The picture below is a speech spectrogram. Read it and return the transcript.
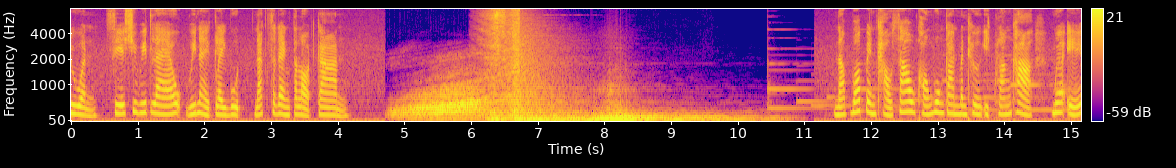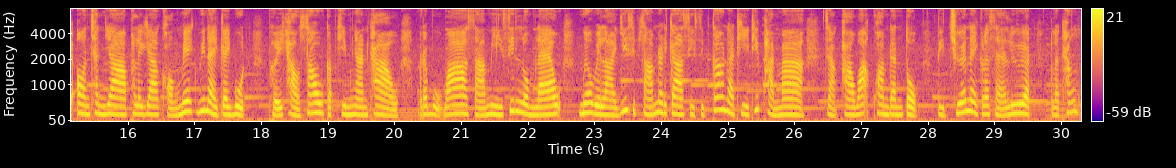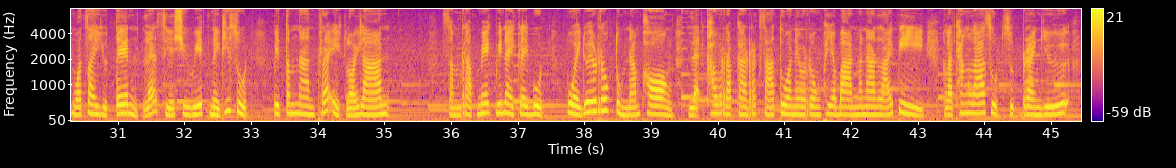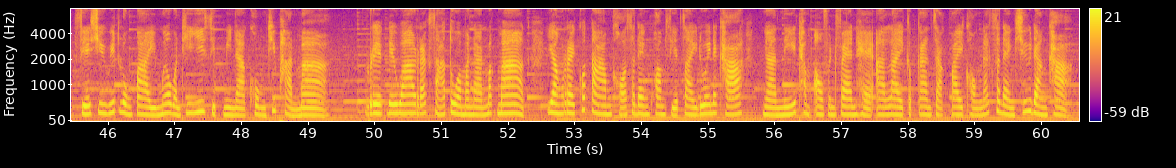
ด่วน เสียชีวิตแล้ว วินัยไกลบุตร นักแสดงตลอดการ นับว่าเป็นข่าวเศร้าของวงการบันเทิงอีกครั้งค่ะ เมื่อเอออนชัญญาภรรยาของเมฆวินัยไกรบุตร เผยข่าวเศร้ากับทีมงานข่าว ระบุว่าสามีสิ้นลมแล้ว เมื่อเวลา 23นาฬิกา49 นาทีที่ผ่านมา จากภาวะความดันตก ติดเชื้อในกระแสเลือด กระทั่งหัวใจหยุดเต้นและเสียชีวิตในที่สุด ปิดตำนานพระเอกร้อยล้าน สำหรับเมฆวินัยไกรบุตร ป่วยด้วยโรคตุ่มน้ำพอง และเข้ารับการรักษาตัวในโรงพยาบาลมานานหลายปี กระทั่งล่าสุดสุดแรงยื้อ เสียชีวิตลงไปเมื่อวันที่ 20 มีนาคมที่ผ่านมาเรียกได้ว่ารักษาตัวมานานมากๆ อย่างไรก็ตามขอแสดงความเสียใจด้วยนะคะ งานนี้ทำเอาแฟนๆ แห่อาลัยกับการจากไปของนักแสดงชื่อดังค่ะ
